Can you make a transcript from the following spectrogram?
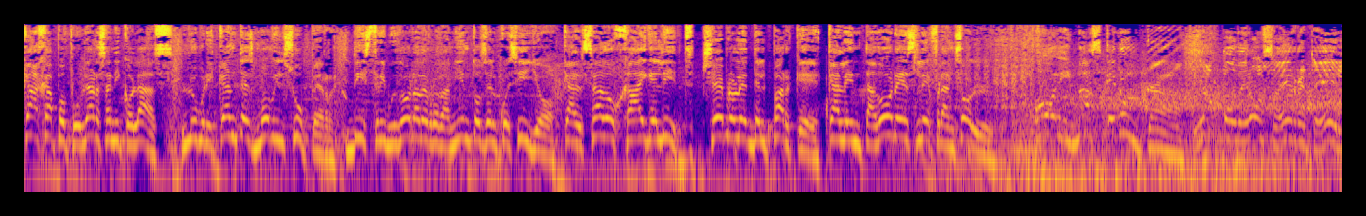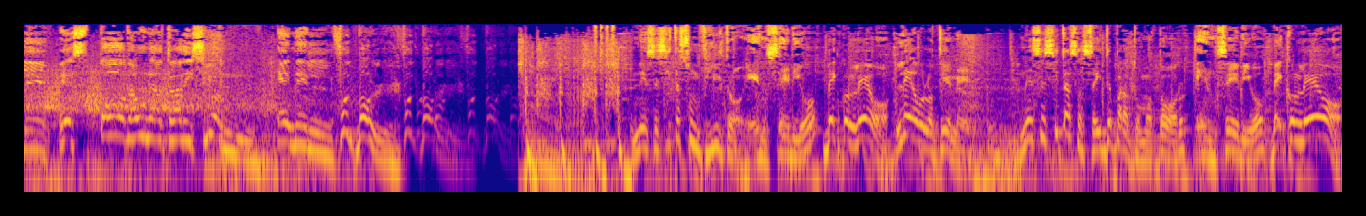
Caja Popular San Nicolás, Lubricantes Móvil Super, distribuidora de rodamientos del Cuecillo, Calzado High Elite, Chevrolet del Parque, Calentadores Lefranzol. Hoy más que nunca, la poderosa RPL es toda una tradición en el fútbol. ¿Necesitas un filtro? ¿En serio? Ve con Leo. Leo lo tiene. ¿Necesitas aceite para tu motor? ¿En serio? Ve con Leo.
